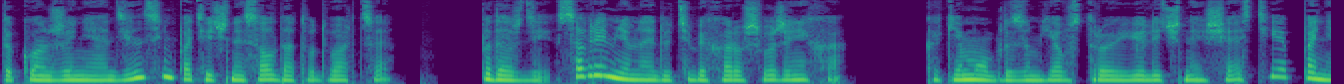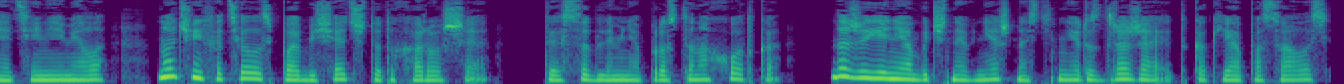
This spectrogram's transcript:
Так он же не один симпатичный солдат в дворце. Подожди, со временем найду тебе хорошего жениха. Каким образом я устрою ее личное счастье, понятия не имела, но очень хотелось пообещать что-то хорошее. Тесса для меня просто находка. Даже ее необычная внешность не раздражает, как я опасалась,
